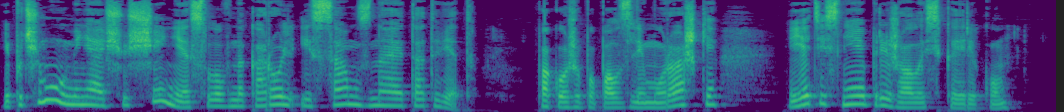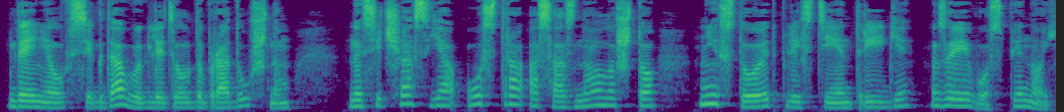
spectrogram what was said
«И почему у меня ощущение, словно король и сам знает ответ?» По коже поползли мурашки, и я теснее прижалась к Эрику. Дэниел всегда выглядел добродушным, но сейчас я остро осознала, что не стоит плести интриги за его спиной.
